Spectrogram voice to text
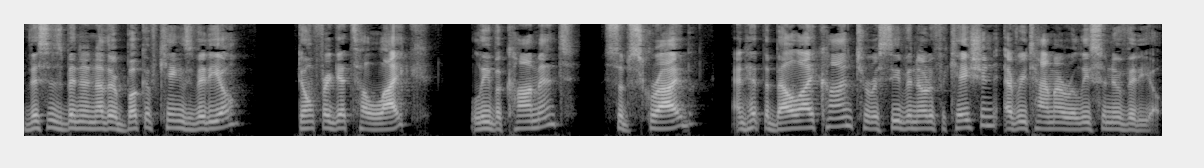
This has been another Book of Kings video. Don't forget to like, leave a comment, subscribe, and hit the bell icon to receive a notification every time I release a new video.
